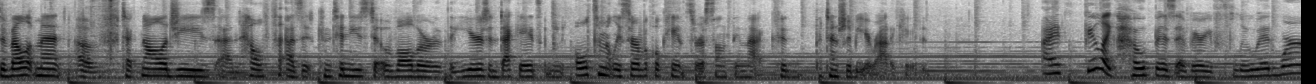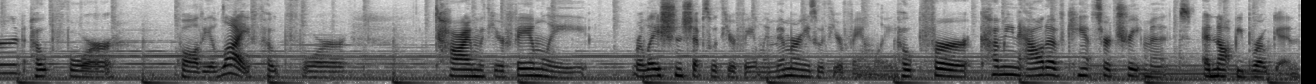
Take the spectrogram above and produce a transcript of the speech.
development of technologies and health as it continues to evolve over the years and decades, I mean, ultimately, cervical cancer is something that could potentially be eradicated. I feel like hope is a very fluid word. Hope for quality of life, hope for time with your family, relationships with your family, memories with your family, hope for coming out of cancer treatment and not be broken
